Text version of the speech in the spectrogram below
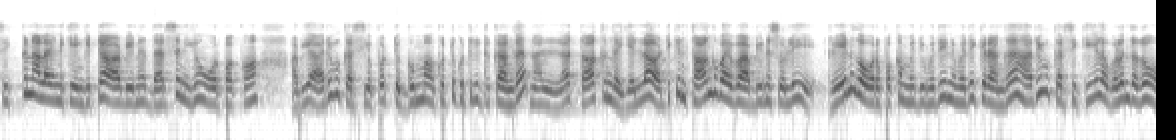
சிக்குனாலா இன்னைக்கு என்கிட்ட அப்படின்னு தர்ஷினியும் ஒரு பக்கம் அப்படியே அறிவு கரிசியை போட்டு கும்மா குட்டு குட்டுக்கிட்டு இருக்காங்க. நல்லா தாக்குங்க. எல்லா அடிக்கும் தாங்கு வாய்வா அப்படின்னு சொல்லி ரேணுகா ஒரு பக்கம் மிதி மிதின்னு மிதிக்கிறாங்க. அறிவு கரிசி கீழே விழுந்ததும்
